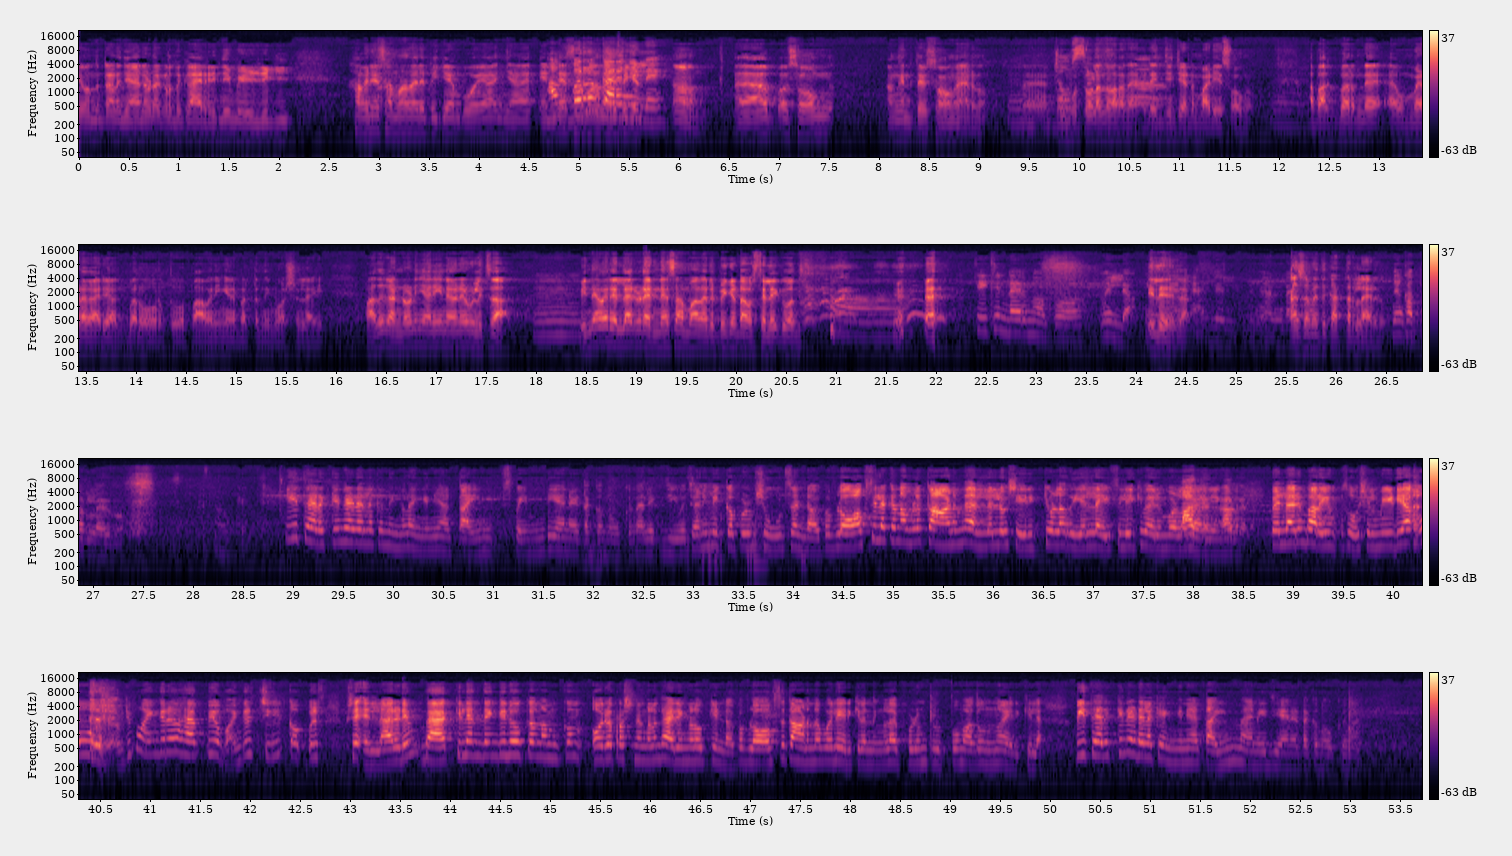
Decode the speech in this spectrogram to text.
വന്നിട്ടാണ് ഞാനവിടെ കിടന്ന് കരഞ്ഞ് മെഴുകി. അവനെ സമാധാനിപ്പിക്കാൻ പോയ ഞാൻ എന്നെ സമാധാനിപ്പിക്കാൻ ആ അത് ആ സോങ് അങ്ങനത്തെ സോങ് ആയിരുന്നു. പൂമുത്തോളം എന്ന് പറഞ്ഞ രഞ്ജിൻ ചേട്ടൻ പാടിയ സോങ്. അപ്പൊ അക്ബറിന്റെ ഉമ്മയുടെ കാര്യം അക്ബർ ഓർത്തു. അപ്പൊ അവനിങ്ങനെ പെട്ടെന്ന് ഇമോഷണലായി അപ്പൊ അത് കണ്ടോണ്ട് ഞാനിങ്ങനെ അവനെ വിളിച്ചതാ. പിന്നെ അവരെല്ലാരും കൂടെ എന്നെ സമാധാനിപ്പിക്കേണ്ട അവസ്ഥയിലേക്ക് വന്നു. ഇല്ല. ഇല്ല ആ സമയത്ത് ഖത്തറിലായിരുന്നു. ഞാൻ ഖത്തറിലായിരുന്നു. ഈ തിരക്കിന്റെ ഇടയിലൊക്കെ നിങ്ങൾ എങ്ങനെയാ ടൈം സ്പെൻഡ് ചെയ്യാനായിട്ടൊക്കെ നോക്കുന്നത്? ലൈക് ജീവജാനി മിക്കപ്പോഴും ഷൂട്ട്സ് ഉണ്ടാവും. ഇപ്പൊ വ്ളോഗ്സിലൊക്കെ നമ്മൾ കാണുന്നതല്ലല്ലോ ശരിക്കുള്ള റിയൽ ലൈഫിലേക്ക് വരുമ്പോൾ കാര്യങ്ങൾ ഇപ്പൊ എല്ലാരും പറയും സോഷ്യൽ മീഡിയ ഓ അവർ ഭയങ്കര ഹാപ്പിയോ ഭയങ്കര ചിൽ കപ്പിൾസ് പക്ഷെ എല്ലാവരുടെയും ബാക്കിൽ എന്തെങ്കിലുമൊക്കെ നമുക്കും ഓരോ പ്രശ്നങ്ങളും കാര്യങ്ങളും ഒക്കെ ഉണ്ടാവും. ഇപ്പൊ വ്ളോഗ്സ് കാണുന്ന പോലെ ആയിരിക്കില്ല. നിങ്ങൾ എപ്പോഴും ട്രിപ്പും അതൊന്നും ആയിരിക്കില്ല. അപ്പൊ ഈ തിരക്കിന്റെ ഇടയിലൊക്കെ എങ്ങനെയാ ടൈം മാനേജ് ചെയ്യാനായിട്ടൊക്കെ നോക്കുന്നത്?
